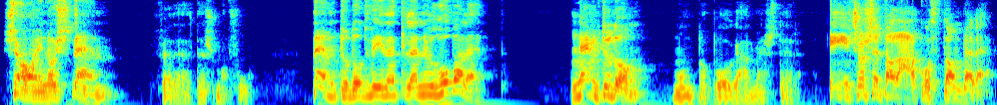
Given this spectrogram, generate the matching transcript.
Sajnos nem, felelte Smafu. Nem tudod véletlenül hova lett? Nem tudom, mondta a polgármester. Én sose találkoztam vele.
